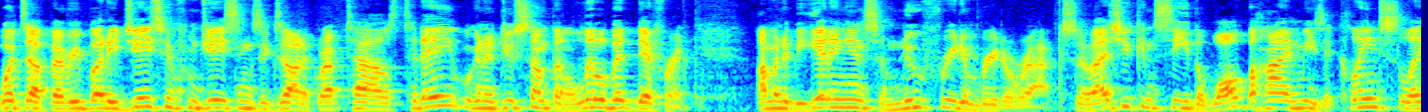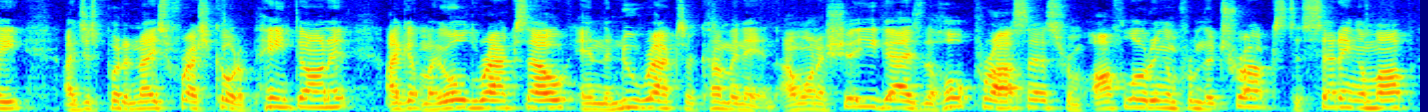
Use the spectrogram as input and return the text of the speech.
What's up everybody? Jason from Jason's Exotic Reptiles. Today we're going to do something a little bit different. I'm going to be getting in some new Freedom Breeder racks. So as you can see, the wall behind me is a clean slate. I just put a nice fresh coat of paint on it. I got my old racks out and the new racks are coming in. I want to show you guys the whole process from offloading them from the trucks to setting them up.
